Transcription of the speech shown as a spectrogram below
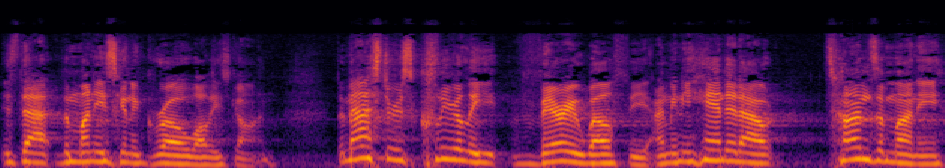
is that the money's going to grow while he's gone. The master is clearly very wealthy. I mean, he handed out tons of money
